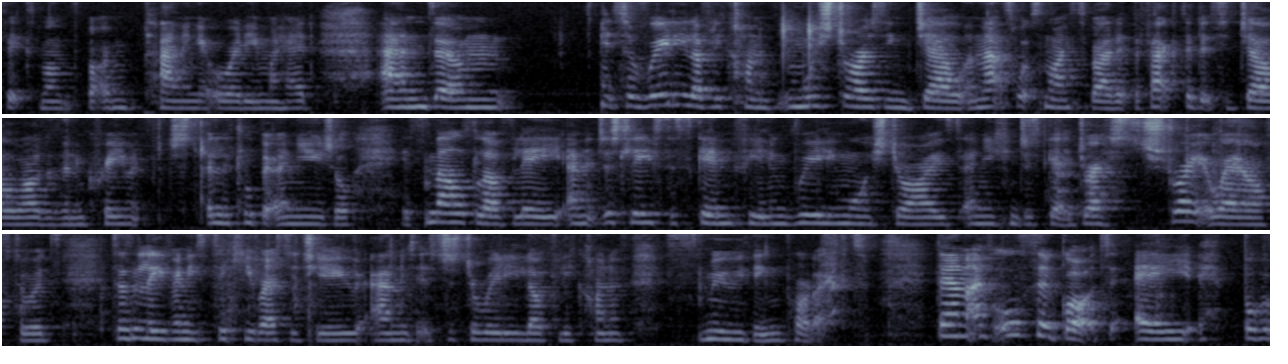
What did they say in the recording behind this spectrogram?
six months but I'm planning it already in my head and um, it's a really lovely kind of moisturising gel and that's what's nice about it. The fact that it's a gel rather than a cream it's just a little bit unusual. It smells lovely and it just leaves the skin feeling really moisturised and you can just get dressed straight away afterwards. It doesn't leave any sticky residue and it's just a really lovely kind of smoothing product then I've also got a bu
